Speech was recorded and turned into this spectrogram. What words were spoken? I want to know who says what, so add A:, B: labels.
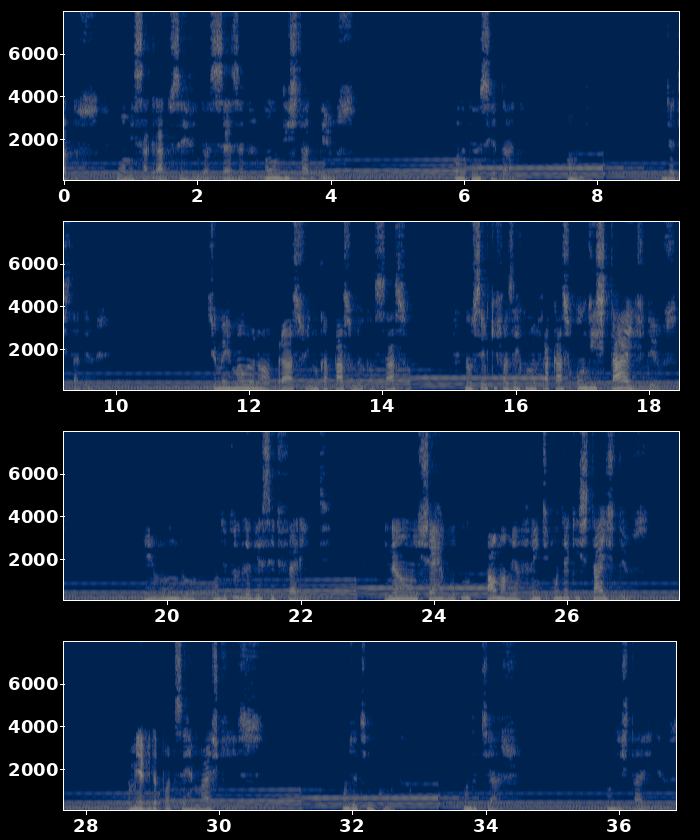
A: fechados, o homem sagrado servindo a César, onde está Deus? Quando tenho ansiedade, onde? Onde é que está Deus? Se o meu irmão eu não abraço e nunca passo o meu cansaço, não sei o que fazer com o meu fracasso, onde estás, Deus? Em um mundo onde tudo devia ser diferente, e não enxergo um palmo à minha frente, onde é que estás, Deus? A minha vida pode ser mais que isso. Onde eu te encontro? Onde eu te acho? Onde estás, Deus?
